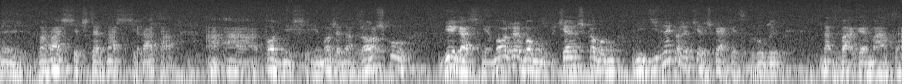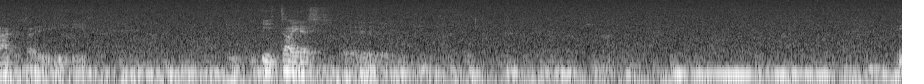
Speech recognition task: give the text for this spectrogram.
y, 12-14 lat, a, a podnieść się nie może na drążku, biegać nie może, bo mu ciężko, bo mu nic dziwnego, że ciężko, jak jest gruby, nadwagę ma, tak, to i, i, i to jest i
